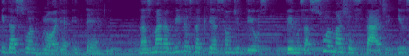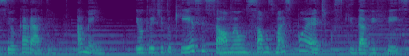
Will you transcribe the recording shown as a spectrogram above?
e da sua glória eterna. Nas maravilhas da criação de Deus, vemos a sua majestade e o seu caráter. Amém. Eu acredito que esse salmo é um dos salmos mais poéticos que Davi fez.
